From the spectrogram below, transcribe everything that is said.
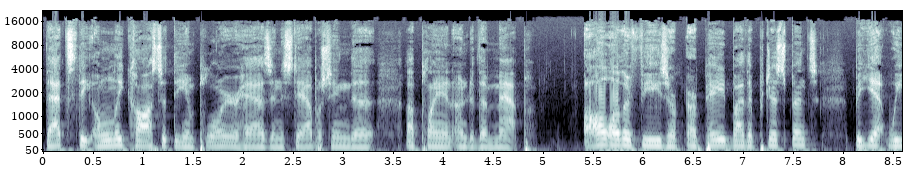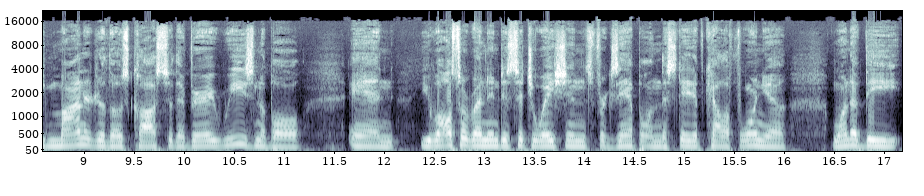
That's the only cost that the employer has in establishing the a plan under the MEP. All other fees are, are paid by the participants, but yet we monitor those costs so they're very reasonable. And you also run into situations, for example, in the state of California, one of the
